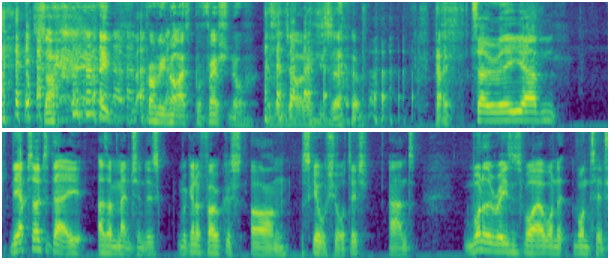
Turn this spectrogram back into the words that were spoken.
so probably not as professional as Anjali's dad. So the um, the episode today, as I mentioned, is we're going to focus on the skill shortage, and one of the reasons why I wanted wanted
